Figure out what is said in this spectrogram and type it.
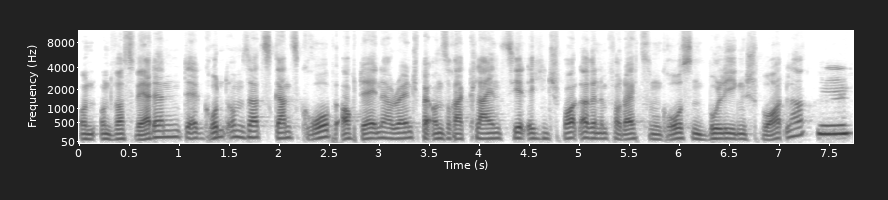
Und, und was wäre denn der Grundumsatz ganz grob, auch der in der Range bei unserer kleinen, ziertlichen Sportlerin im Vergleich zum großen, bulligen Sportler? Mhm.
